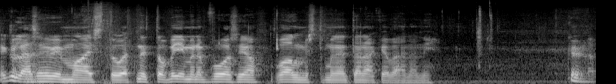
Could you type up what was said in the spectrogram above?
Ja kyllähän se hyvin maistuu, että nyt on viimeinen vuosi ja valmistuminen tänä keväänä, niin Kyllä.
